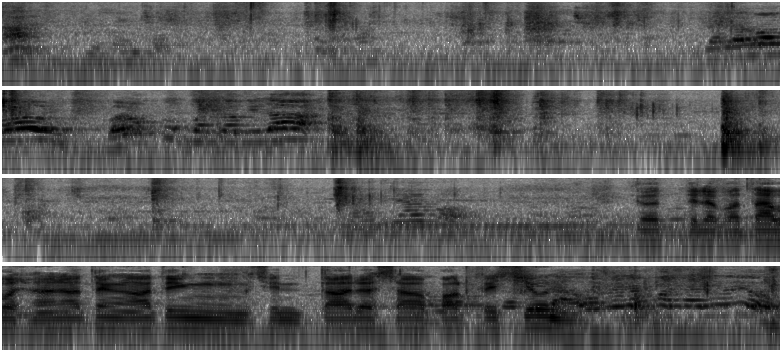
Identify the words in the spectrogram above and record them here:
Ha? Dalawa mo! Baloktok magkabila! At pinapatapos na natin ang ating sintada sa partisyon Okay lang pa sa'yo yun.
